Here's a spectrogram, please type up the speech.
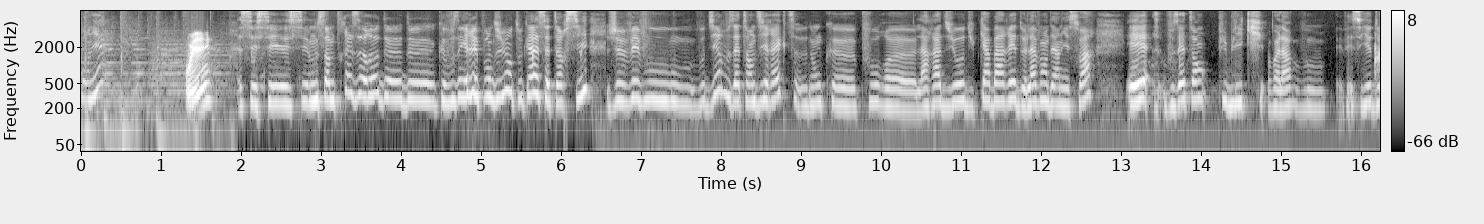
Fournier Oui c'est- nous sommes très heureux de, de- que vous ayez répondu, en tout cas à cette heure-ci. Je vais vous, vous dire, vous êtes en direct donc euh, pour euh, la radio du cabaret de l'avant-dernier soir, et vous êtes en public. Voilà, vous essayez de,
